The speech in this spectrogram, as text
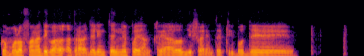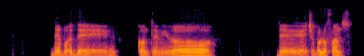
cómo los fanáticos a, a través del internet pues han creado diferentes tipos de, de, pues, de contenido de, hecho por los fans.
